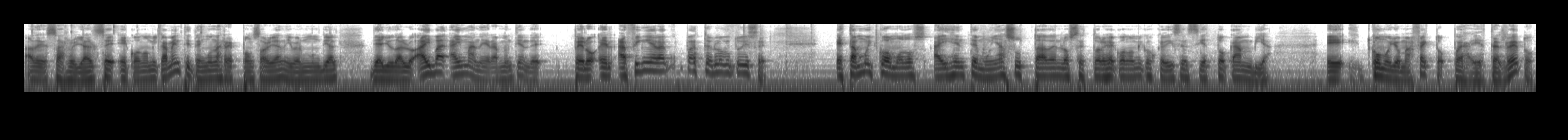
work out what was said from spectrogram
a desarrollarse económicamente y tengo una responsabilidad a nivel mundial de ayudarlo. Hay, hay maneras, ¿me entiendes? Pero el, a fin y al esto es lo que tú dices están muy cómodos, hay gente muy asustada en los sectores económicos que dicen si esto cambia, eh, ¿cómo yo me afecto? Pues ahí está el reto.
